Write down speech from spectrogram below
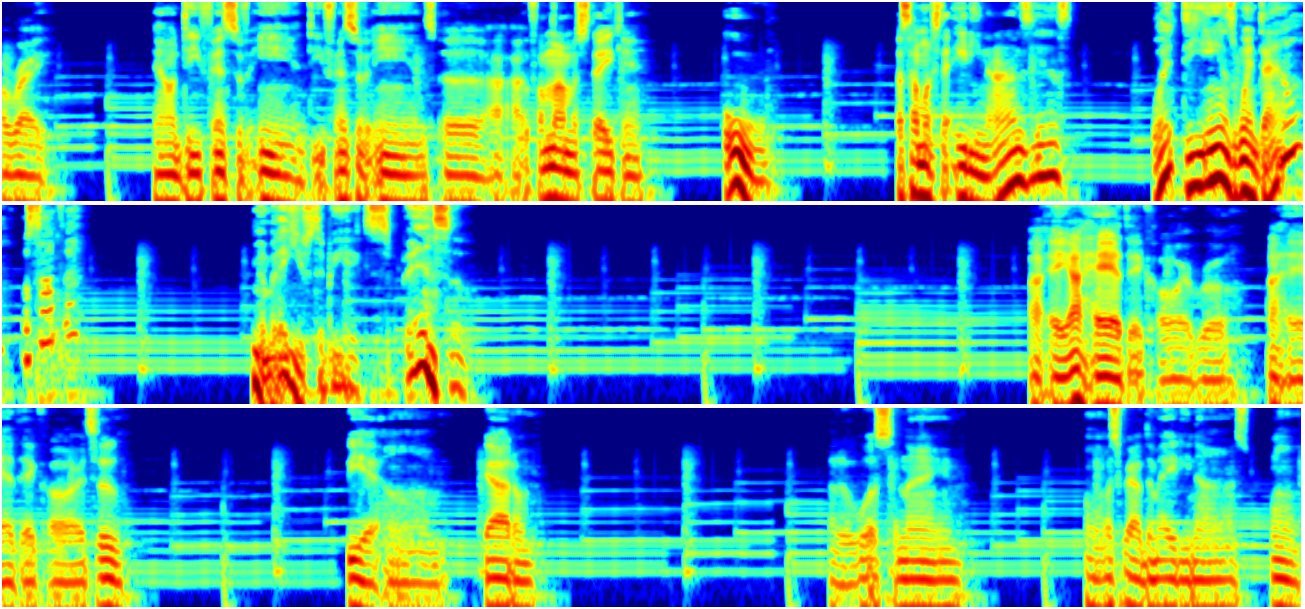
All right. Now defensive end, defensive ends. Uh, I, if I'm not mistaken, ooh, that's how much the 89s is. What D ends went down or something? Remember they used to be expensive. I, hey, I had that card, bro. I had that card too. Yeah, um, got him. What's the name? Oh, let's grab them 89s. Boom.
